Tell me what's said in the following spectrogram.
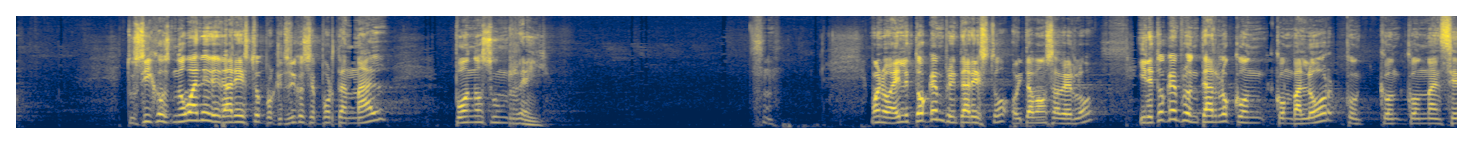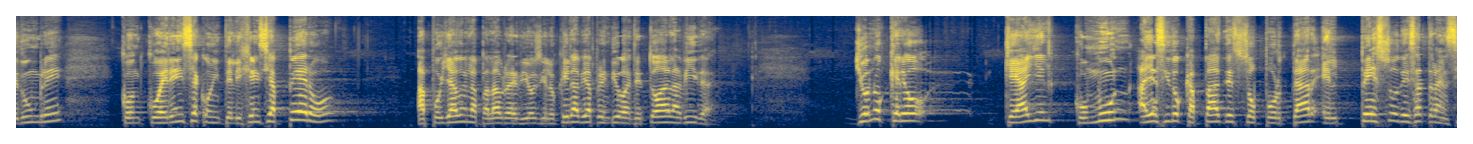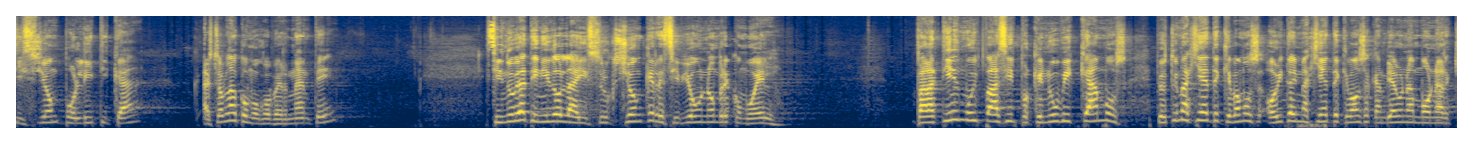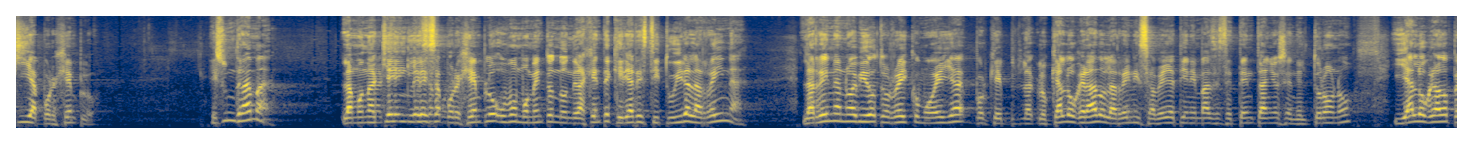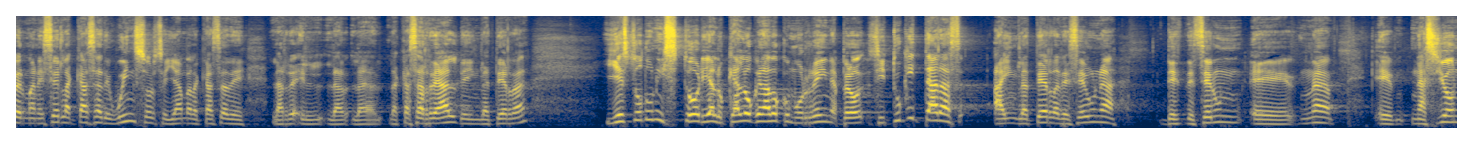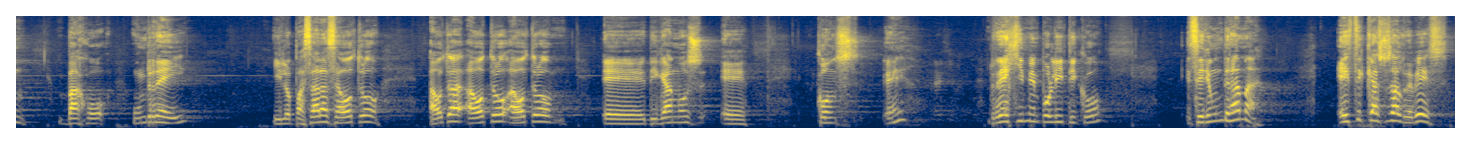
¿Tus hijos no van a heredar esto porque tus hijos se portan mal? Ponos un rey. Bueno, a él le toca enfrentar esto, ahorita vamos a verlo, y le toca enfrentarlo con, valor, con, con mansedumbre, con coherencia, con inteligencia, pero apoyado en la palabra de Dios y en lo que él había aprendido durante toda la vida. Yo no creo que alguien común haya sido capaz de soportar el peso de esa transición política, estoy hablando como gobernante, si no hubiera tenido la instrucción que recibió un hombre como él. Para ti es muy fácil porque no ubicamos, pero tú imagínate que vamos, ahorita imagínate que vamos a cambiar una monarquía, por ejemplo. Es un drama. La monarquía inglesa, por ejemplo, hubo un momento en donde la gente quería destituir a la reina. La reina no ha habido otro rey como ella, porque lo que ha logrado la reina Isabel ya tiene más de 70 años en el trono y ha logrado permanecer la casa de Windsor, se llama la casa, de, la, casa real de Inglaterra. Y es toda una historia lo que ha logrado como reina. Pero si tú quitaras a Inglaterra de ser una, de, ser eh, una eh, nación bajo un rey y lo pasaras a otro a, a otro, a otro eh, digamos, eh, ¿eh? régimen político, sería un drama. Este caso es al revés.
